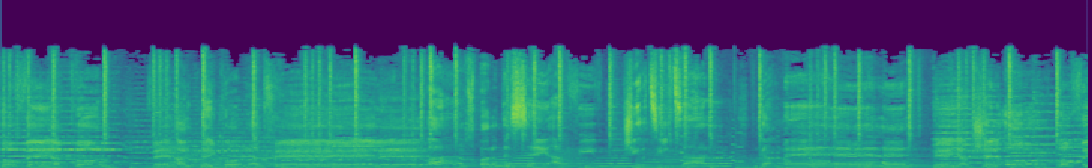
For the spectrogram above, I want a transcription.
טובע קול, ועל פני כל התכלת. פרדסי אביב, שיר צלצל, גמלת. בים של אור טובע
